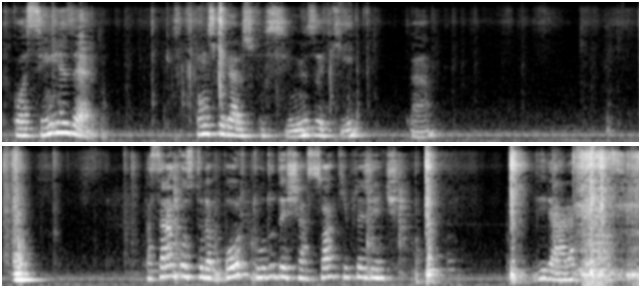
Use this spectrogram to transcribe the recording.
Ficou assim, reserva. Vamos pegar os focinhos aqui, tá? Passar a costura por tudo, deixar só aqui pra gente virar a peça.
